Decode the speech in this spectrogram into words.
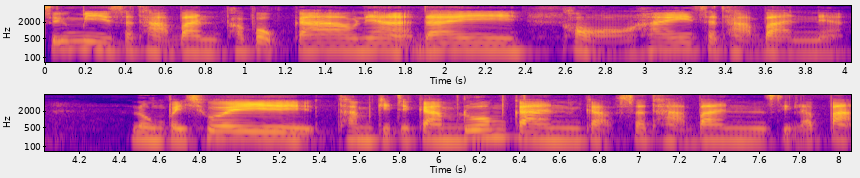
ซึ่งมีสถาบันพระปกเกล้าเนี่ยได้ขอให้สถาบันเนี่ยลงไปช่วยทำกิจกรรมร่วมกันกับสถาบันศิลปะ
